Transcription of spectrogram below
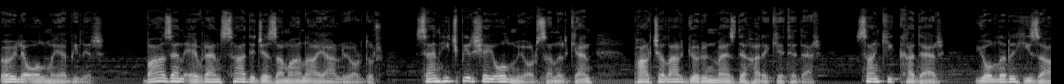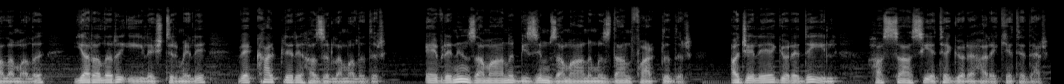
öyle olmayabilir. Bazen evren sadece zamanı ayarlıyordur. Sen hiçbir şey olmuyor sanırken parçalar görünmezde hareket eder. Sanki kader yolları hizalamalı, yaraları iyileştirmeli ve kalpleri hazırlamalıdır. Evrenin zamanı bizim zamanımızdan farklıdır. Aceleye göre değil, hassasiyete göre hareket eder.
